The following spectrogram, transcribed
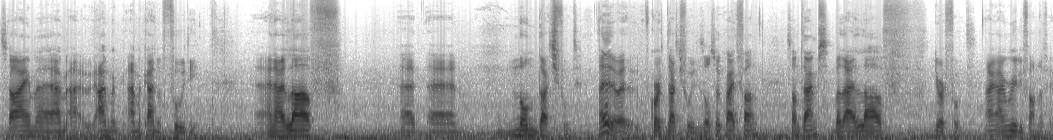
so I'm uh, I'm I, I'm a I'm a kind of foodie, uh, and I love uh, uh, non-Dutch food. Uh, of course, Dutch food is also quite fun sometimes, but I love your food. I, I'm really fond of it.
